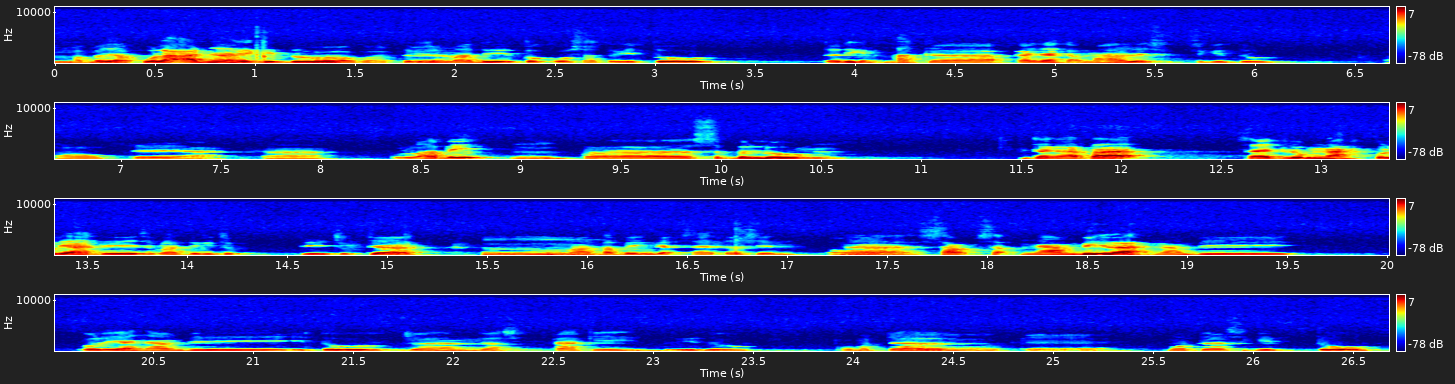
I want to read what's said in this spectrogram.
apa ya pulaannya kayak gitu. Oh, terus cuma di toko satu itu. Jadi Hmm. agak kayaknya agak mahal deh segitu. Oke. Ya nah, tapi Hmm. eh, sebelum Jakarta saya dulu pernah kuliah di sekolah tinggi di Jogja. Hmm. nah tapi nggak saya terusin. Oh. nah nyambi lah nyambi kuliah nyambi itu jualan kaos kaki itu, modal. Hmm, oke. Modal segitu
